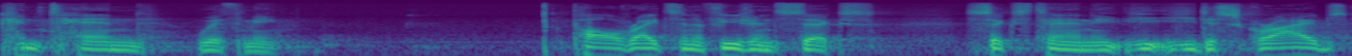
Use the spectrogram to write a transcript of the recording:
Contend with me. Paul writes in Ephesians 6 6.10 he, he, he describes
